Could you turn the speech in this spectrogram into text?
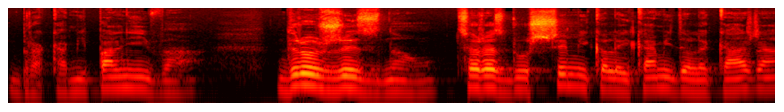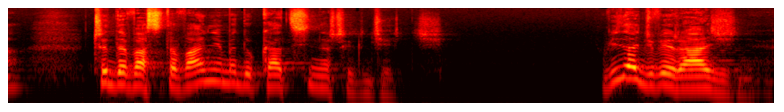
brakami paliwa, drożyzną, coraz dłuższymi kolejkami do lekarza czy dewastowaniem edukacji naszych dzieci. Widać wyraźnie,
